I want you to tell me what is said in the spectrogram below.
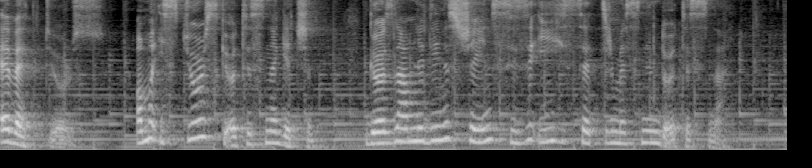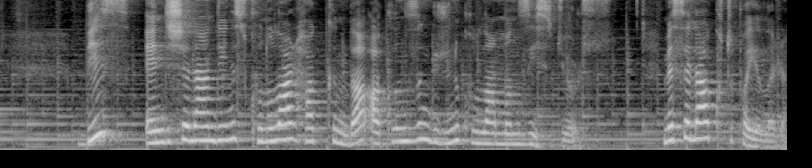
evet diyoruz. Ama istiyoruz ki ötesine geçin. Gözlemlediğiniz şeyin sizi iyi hissettirmesinin de ötesine. Biz endişelendiğiniz konular hakkında aklınızın gücünü kullanmanızı istiyoruz. Mesela kutup ayıları.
